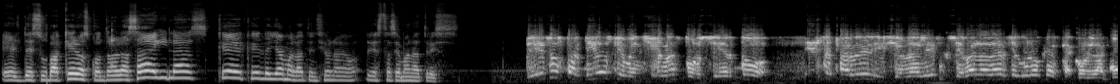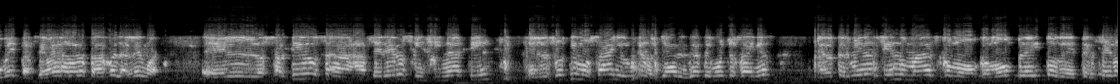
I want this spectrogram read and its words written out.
el de sus vaqueros contra las águilas. ¿Qué, qué le llama la atención a, de esta semana 3? De esos partidos que mencionas, por cierto, este par de divisionales se van a dar seguro que hasta con la cubeta, se van a dar hasta abajo de la lengua. los partidos acereros Cincinnati en los últimos años, bueno, ya desde hace muchos años, pero terminan siendo más como, como un pleito de tercero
